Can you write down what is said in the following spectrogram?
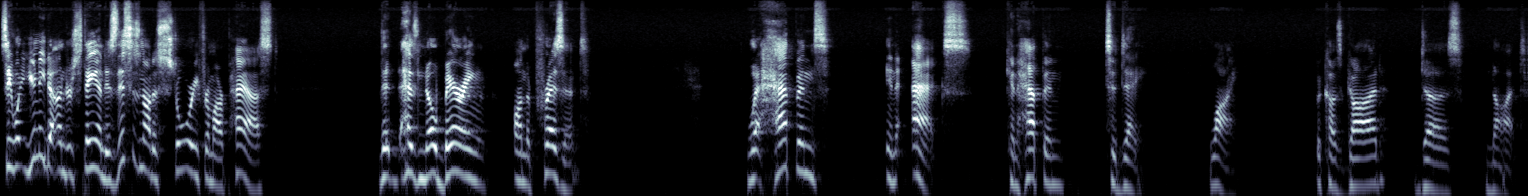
See, what you need to understand is this is not a story from our past that has no bearing on the present. What happens in Acts can happen today. Why? Because God does not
